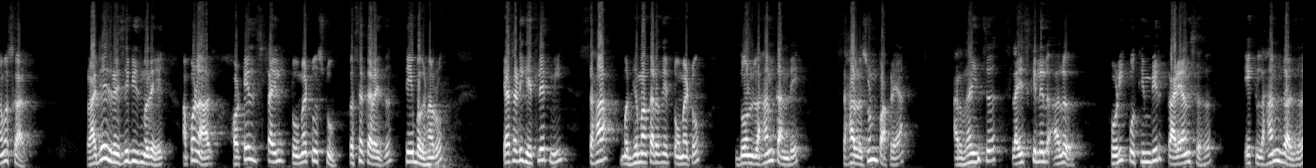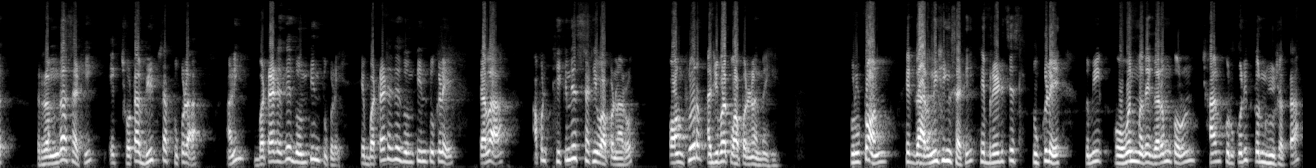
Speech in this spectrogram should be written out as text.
नमस्कार. राजेश रेसिपीजमध्ये आपण आज हॉटेल स्टाईल टोमॅटो स्टूप कसं करायचं ते बघणार आहोत. त्यासाठी घेतलेत मी सहा मध्यम आकाराचे टोमॅटो दोन लहान कांदे सहा लसूण पाकळ्या अर्धा इंच स्लाईस केलेलं आलं थोडी कोथिंबीर काड्यांसह एक लहान गाजर रंगासाठी एक छोटा बीटचा तुकडा आणि बटाट्याचे दोन तीन तुकडे. हे बटाट्याचे दोन तीन तुकडे त्याला आपण थिकनेससाठी वापरणार आहोत. कॉर्नफ्लोअर अजिबात वापरणार नाही. क्रुटॉन हे गार्निशिंगसाठी हे ब्रेडचे तुकडे तुम्ही ओव्हनमध्ये गरम करून छान कुरकुरीत करून घेऊ शकता.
